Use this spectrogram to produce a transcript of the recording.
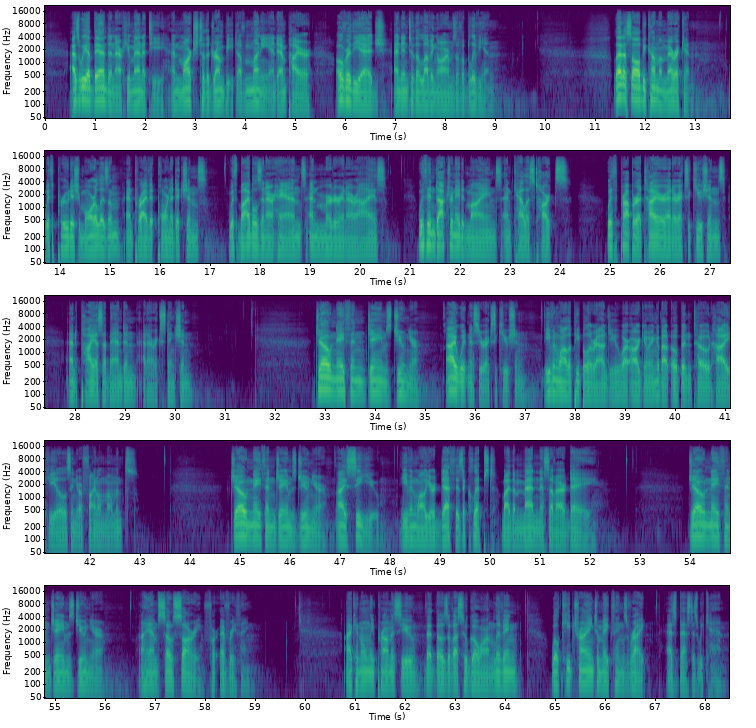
as we abandon our humanity and march to the drumbeat of money and empire, over the edge and into the loving arms of oblivion. Let us all become American, with prudish moralism and private porn addictions with Bibles in our hands and murder in our eyes, with indoctrinated minds and calloused hearts, with proper attire at our executions and pious abandon at our extinction. Joe Nathan James Jr., I witness your execution, even while the people around you are arguing about open toed high heels in your final moments. Joe Nathan James Jr., I see you, even while your death is eclipsed by the madness of our day. Joe Nathan James Jr., I am so sorry for everything. I can only promise you that those of us who go on living will keep trying to make things right as best as we can.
